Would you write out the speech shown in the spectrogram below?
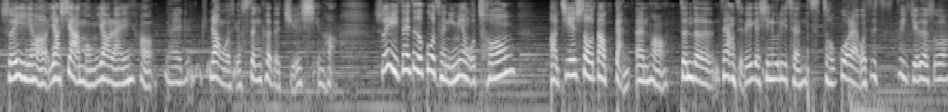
所以哈要下猛药来哈来让我有深刻的觉醒哈。所以在这个过程里面，我从啊接受到感恩哈，真的这样子的一个心路历程走过来，我自自己觉得说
